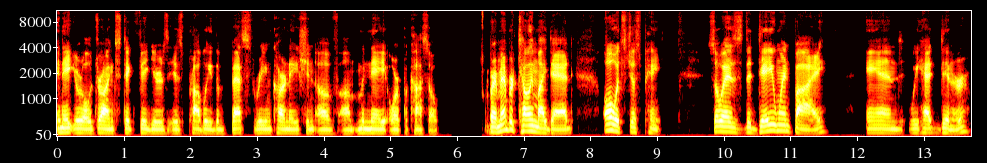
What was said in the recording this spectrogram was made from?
an eight year old drawing stick figures is probably the best reincarnation of um, Monet or Picasso. But I remember telling my dad, oh, it's just paint. So as the day went by and we had dinner,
